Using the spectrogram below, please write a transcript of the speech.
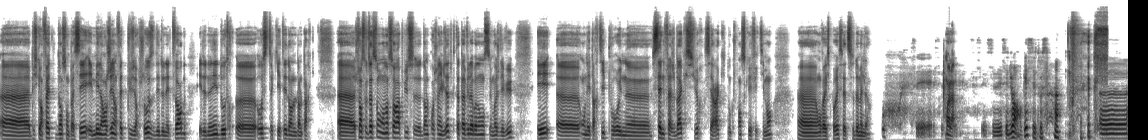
euh, puisqu'en fait dans son passé est mélangé en fait plusieurs choses, des données de Ford et de données d'autres euh, hosts qui étaient dans, dans le parc. Je pense que de toute façon on en saura plus dans le prochain épisode, parce que t'as pas vu la bande annonce et moi je l'ai vu, et on est parti pour une scène flashback sur Serac, donc je pense qu'effectivement on va explorer cette, ce domaine-là. Voilà. C'est dur à encaisser tout ça. euh,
